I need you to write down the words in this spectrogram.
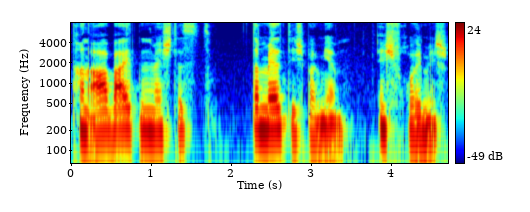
dran arbeiten möchtest, dann melde dich bei mir. Ich freue mich.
